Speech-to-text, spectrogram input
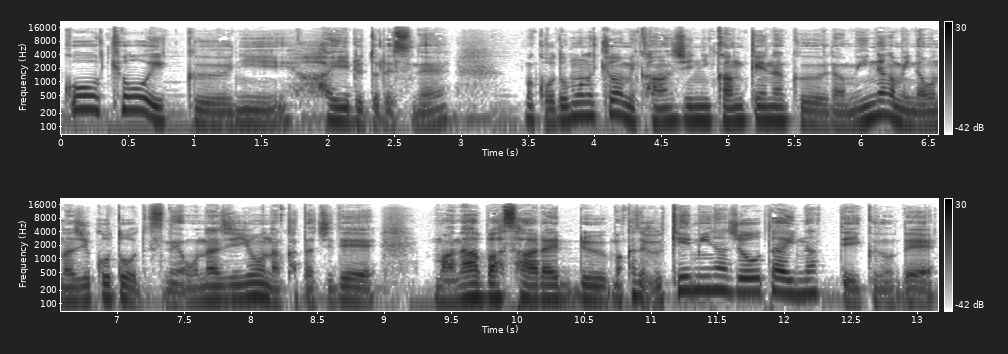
校教育に入るとですねまあ、子どもの興味関心に関係なくみんながみんな同じことをですね同じような形で学ばされる、まあ、かなり受け身な状態になっていくので、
